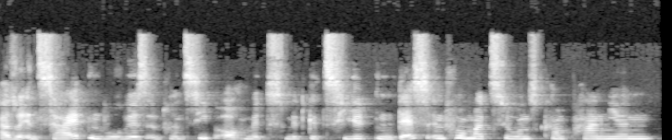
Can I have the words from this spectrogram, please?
also in Zeiten, wo wir es im Prinzip auch mit, mit gezielten Desinformationskampagnen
